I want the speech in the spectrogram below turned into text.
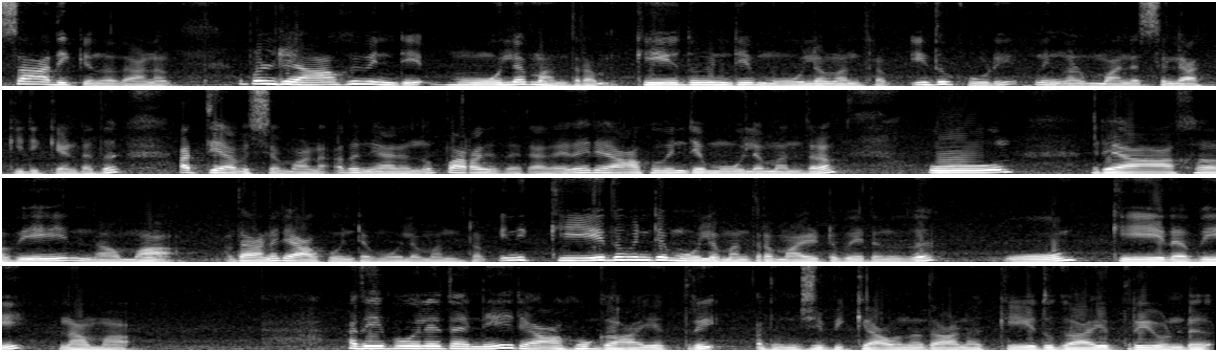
സാധിക്കുന്നതാണ്. അപ്പോൾ രാഹുവിന്റെ മൂലമന്ത്രം കേതുവിന്റെ മൂലമന്ത്രം ഇതുകൂടി നിങ്ങൾ മനസ്സിലാക്കിയിരിക്കേണ്ടത് അത്യാവശ്യമാണ്. അത് ഞാനൊന്ന് പറഞ്ഞു തരാം. അതായത് രാഹുവിന്റെ മൂലമന്ത്രം ഓം രാഘവേ നമ. അതാണ് രാഹുവിന്റെ മൂലമന്ത്രം. ഇനി കേതുവിന്റെ മൂലമന്ത്രമായിട്ട് വരുന്നത് ഓം കേതവേ നമ. അതേപോലെ തന്നെ രാഹു ഗായത്രി അതും ജപിക്കാവുന്നതാണ്. കേതു ഗായത്രി ഉണ്ട്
